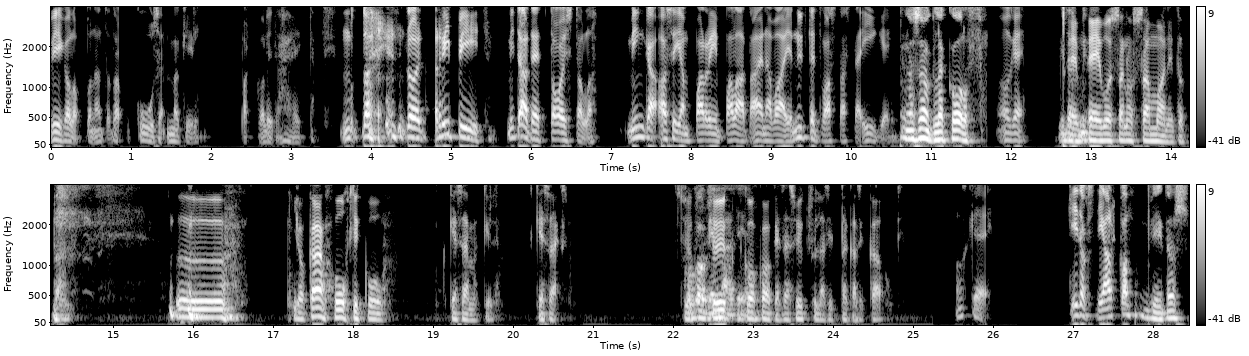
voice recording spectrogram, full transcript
viikonloppuna tota kuusen mökillä pakko oli tähän heittää. Mutta toi, repeat, mitä teet toistolla? Minkä asian pariin palaat aina vaan, ja nyt et vastaa sitä IG. No se on kyllä golf. Okei. Okay. Ei, ei voi sanoa samaa, niin tota, öö, joka huhtikuu kesämökille, kesäksi. Syks, koko kesä, sy- koko kesä syksyllä sitten takaisin kaupunkiin. Okei. Okay. Kiitokset Jarkko. Kiitos.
